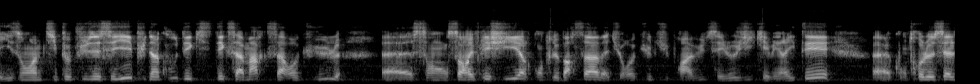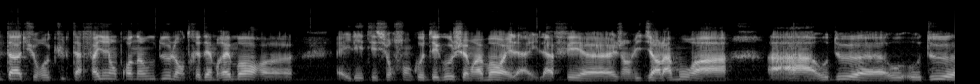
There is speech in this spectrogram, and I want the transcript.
ils ont un petit peu plus essayé. Puis d'un coup, dès, que ça marque, ça recule sans, réfléchir. Contre le Barça, bah, tu recules, tu prends un but, c'est logique et mérité. Euh, contre le Celta, tu recules, tu as failli en prendre un ou deux. L'entrée d'Emre Mort, euh, il était sur son côté gauche. Emre Mort, il a, fait, euh, j'ai envie de dire, l'amour aux deux, aux, deux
